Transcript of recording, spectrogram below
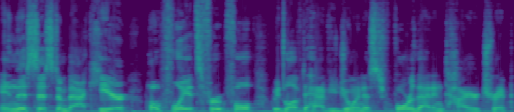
in this system back here. Hopefully it's fruitful. We'd love to have you join us for that entire trip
